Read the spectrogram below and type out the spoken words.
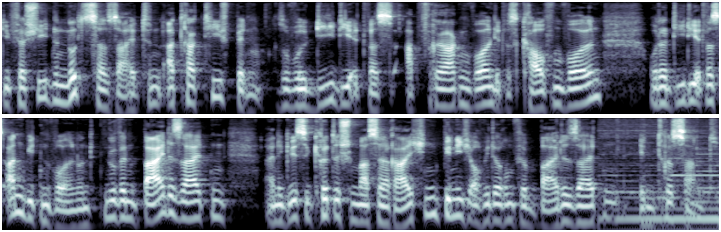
die verschiedenen Nutzerseiten attraktiv bin? Sowohl die, die etwas abfragen wollen, die etwas kaufen wollen, oder die, die etwas anbieten wollen. Und nur wenn beide Seiten eine gewisse kritische Masse erreichen, bin ich auch wiederum für beide Seiten interessant.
